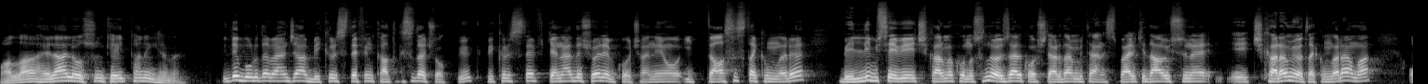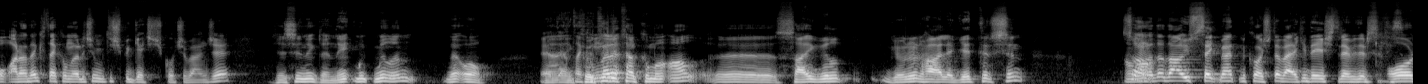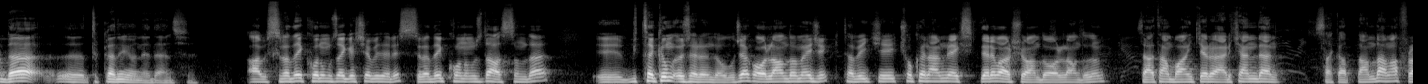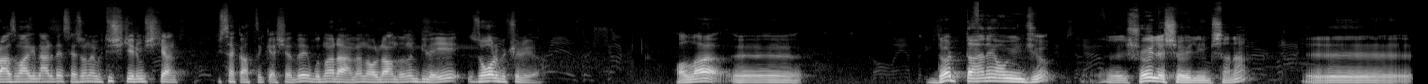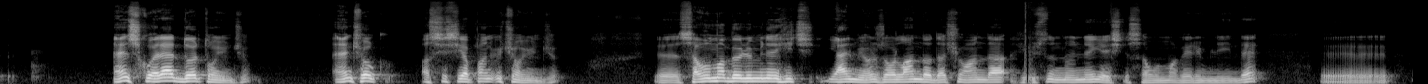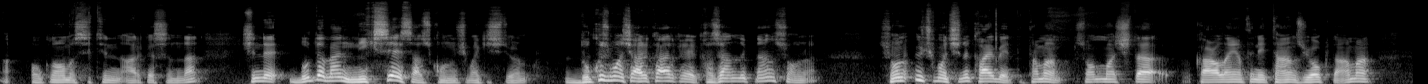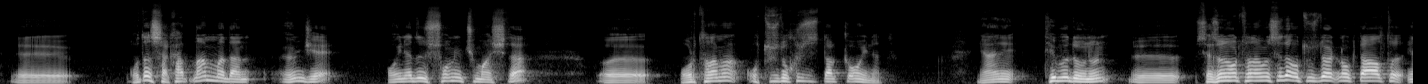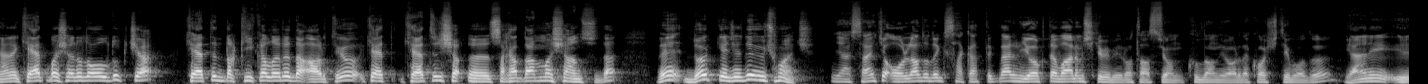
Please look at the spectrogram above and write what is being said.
vallahi helal olsun Kate Cunningham'e. Bir de burada bence abi Bickerstaff'in katkısı da çok büyük. Bickerstaff genelde şöyle bir koç. Hani o iddiasız takımları belli bir seviyeye çıkarma konusunda özel koçlardan bir tanesi. Belki daha üstüne e, çıkaramıyor takımları ama o aradaki takımlar için müthiş bir geçiş koçu bence. Kesinlikle Nate McMillan ve o. Evet, Yani yani kötü takımları- bir takımı al, e, saygı görür hale getirsin. Sonra Ama- da daha üst segment bir koç da belki değiştirebilirsiniz. Orada e, tıkanıyor nedense. Abi sıradaki konumuza geçebiliriz. Sıradaki konumuzda aslında e, bir takım özelinde olacak. Orlando Magic. Tabii ki çok önemli eksikleri var şu anda Orlando'nun. Zaten Bankero erkenden sakatlandı ama Franz Wagner de sezona müthiş girmişken bir sakatlık yaşadı. Buna rağmen Orlando'nun bileği zor bükülüyor. Valla e, dört tane oyuncu, e, şöyle söyleyeyim sana, e, en skorer dört oyuncu, en çok asist yapan üç oyuncu. E, savunma bölümüne hiç gelmiyoruz. Orlando'da şu anda Houston'ın önüne geçti savunma verimliliğinde. E, Oklahoma City'nin arkasından. Şimdi burada ben Knicks'i esas konuşmak istiyorum. 9 maç arka arkaya kazandıktan sonra son 3 maçını kaybetti. Tamam son maçta Carl Anthony Towns yoktu ama e, o da sakatlanmadan önce oynadığı son 3 maçta ortalama 39 dakika oynadı. Yani Thibodeau'nun e, sezon ortalaması da 34.6. Yani Cat başarılı oldukça Cat'in dakikaları da artıyor. Cat'in şa- e, sakatlanma şansı da ve 4 gecede 3 maç. Yani sanki Orlando'daki sakatlıklar New York'ta varmış gibi bir rotasyon kullanıyor orada Koç Thibodeau. Yani e,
